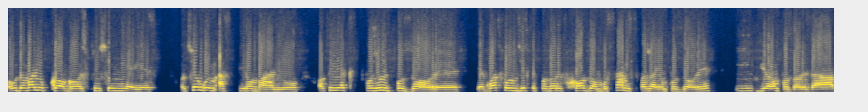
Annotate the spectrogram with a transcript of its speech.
o udawaniu kogoś, kim się nie jest, o ciągłym aspirowaniu, o tym, jak tworzymy pozory, jak łatwo ludzie w te pozory wchodzą, bo sami stwarzają pozory i biorą pozory za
